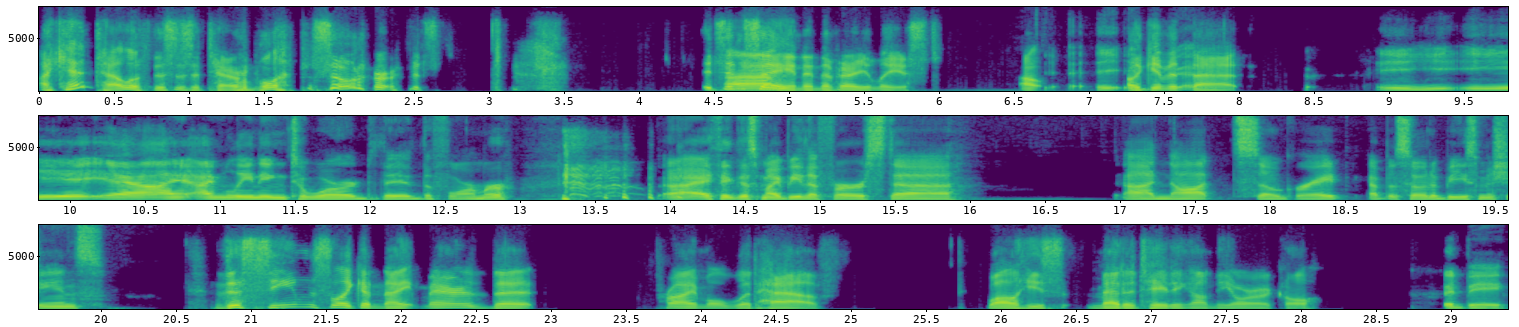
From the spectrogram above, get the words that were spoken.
I can't tell if this is a terrible episode or if it's it's Um, insane in the very least. I'll give it that. Yeah, yeah I, I'm leaning toward the the former. I think this might be the first uh, uh, not so great episode of Beast Machines. This seems like a nightmare that Primal would have while he's meditating on the Oracle. Could be.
